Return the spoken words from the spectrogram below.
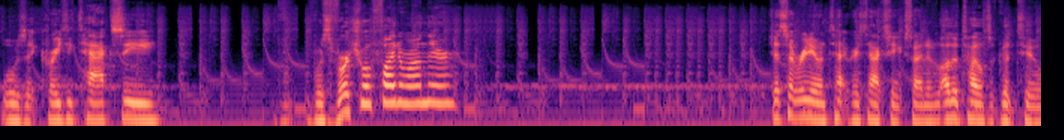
what was it? Crazy Taxi. V- was Virtual Fighter on there? Jet Set Radio and Ta- Crazy Taxi excited. Other titles are good too.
